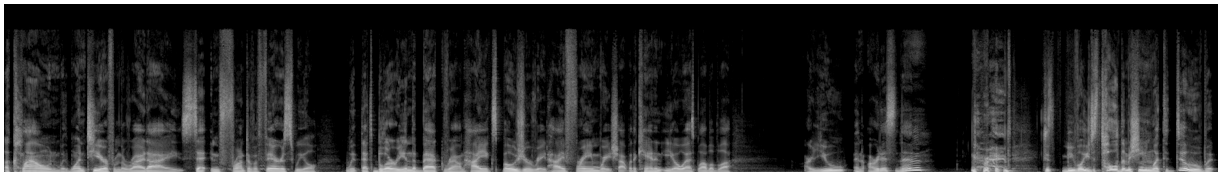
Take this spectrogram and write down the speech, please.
a clown with one tear from the right eye set in front of a Ferris wheel with that's blurry in the background, high exposure rate, high frame rate, shot with a Canon EOS, blah blah blah. Are you an artist then? right? Just you well, you just told the machine what to do, but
